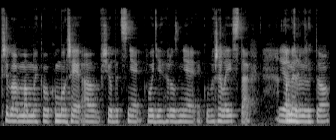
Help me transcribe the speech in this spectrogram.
třeba mám jako k moři a všeobecně k vodě hrozně jako vřelej vztah. Já a miluju taky. to.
